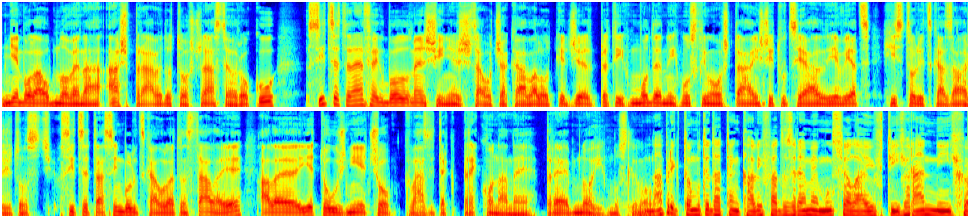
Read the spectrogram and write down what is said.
nebola obnovená až práve do toho 14. roku. Sice ten efekt bol menší, než sa očakávalo, keďže pre tých moderných muslimov tá inštitúcia je viac historická záležitosť. Sice tá symbolická vola ten stále je, ale je to už niečo kvázi tak prekonané pre mnohých muslimov. Napriek tomu teda ten kalifát zrejme musel aj v tých ranných e,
